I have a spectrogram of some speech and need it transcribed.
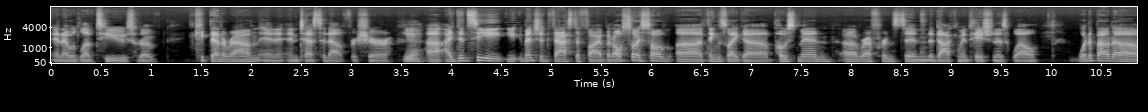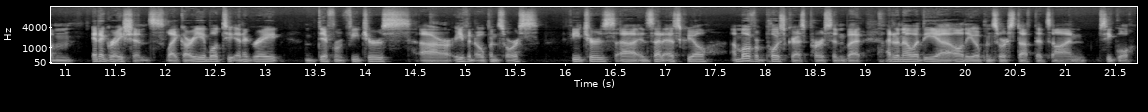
And I would love to sort of kick that around and, and test it out for sure. Yeah. Uh, I did see you mentioned Fastify, but also I saw uh, things like uh, Postman uh, referenced in the documentation as well. What about um, integrations? Like, are you able to integrate different features uh, or even open source? features uh, inside of SQL. I'm over Postgres person, but I don't know what the all the open source stuff that's on SQL.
